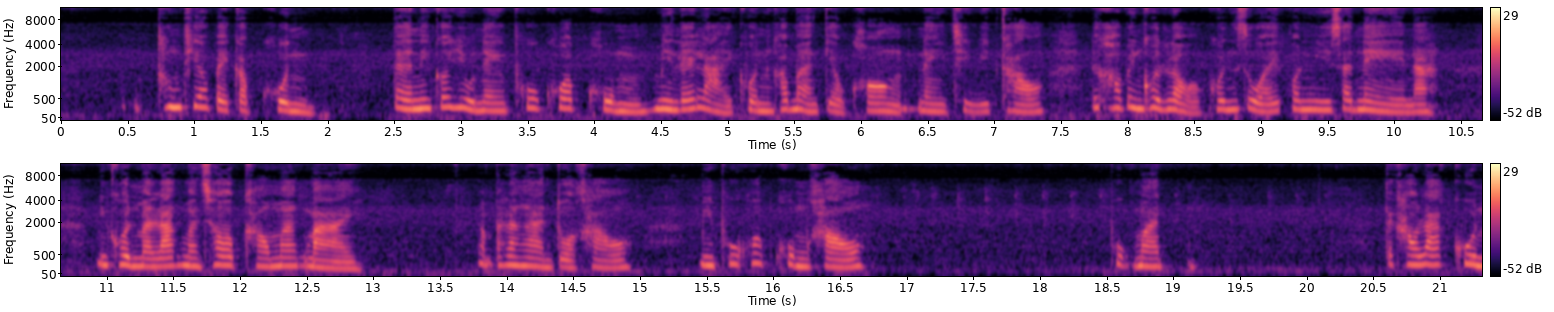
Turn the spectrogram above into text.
ๆ ท่องเที่ยวไปกับคุณ แต่นี่ก็อยู่ในผู้ควบคุม มีหลาย ๆ คนเข้ามาเกี่ยวข้องในชีวิตเขา หรือเขาเป็นคนหล่อ คนสวย คนมีเสน่ห์นะ มีคนมารักมาชอบเขามากมายพลังงานตัวเขา มีผู้ควบคุมเขา ผูกมัด แต่เขารักคุณ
